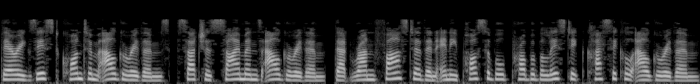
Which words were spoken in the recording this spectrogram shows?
There exist quantum algorithms, such as Simon's algorithm, that run faster than any possible probabilistic classical algorithm.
